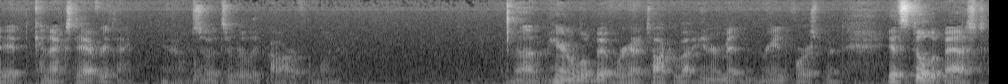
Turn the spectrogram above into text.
it connects to everything, you know, so it's a really powerful one. Um, here in a little bit, we're going to talk about intermittent reinforcement. It's still the best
